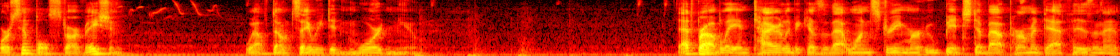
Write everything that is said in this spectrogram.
or simple starvation, well, don't say we didn't warn you. That's probably entirely because of that one streamer who bitched about permadeath, isn't it?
